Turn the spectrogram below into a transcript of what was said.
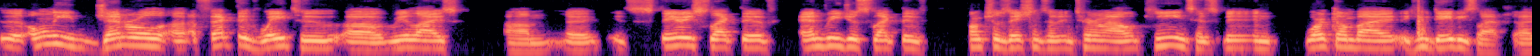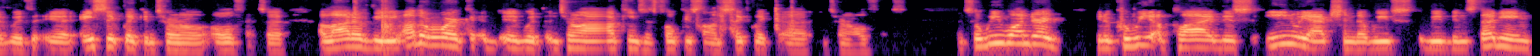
the, only general uh, effective way to uh, realize um, it's stereoselective and regioselective functionalizations of internal alkenes has been work done by Hugh Davies' lab uh, with uh, acyclic internal olefins. Uh, a lot of the other work with internal alkenes is focused on cyclic internal olefins. And so we wondered, you know, could we apply this ene reaction that we've we've been studying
